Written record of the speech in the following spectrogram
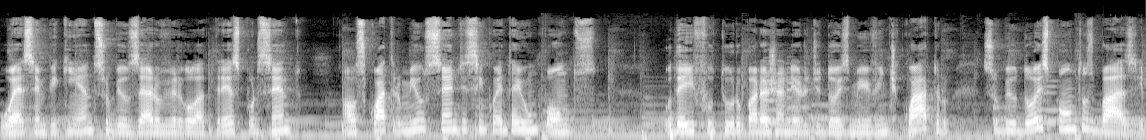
O S&P 500 subiu 0,3% aos 4.151 pontos. O DI futuro para janeiro de 2024 subiu 2 pontos base,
